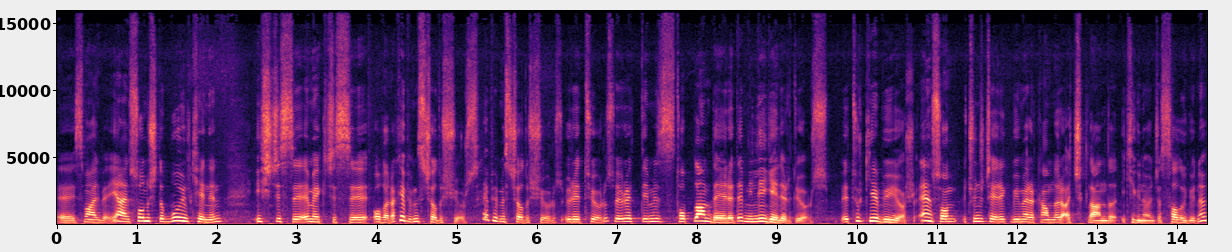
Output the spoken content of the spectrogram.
e, İsmail Bey. Yani sonuçta bu ülkenin işçisi, emekçisi olarak hepimiz çalışıyoruz. Hepimiz çalışıyoruz, üretiyoruz ve ürettiğimiz toplam değere de milli gelir diyoruz. Ve Türkiye büyüyor. En son 3. çeyrek büyüme rakamları açıklandı 2 gün önce salı günü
